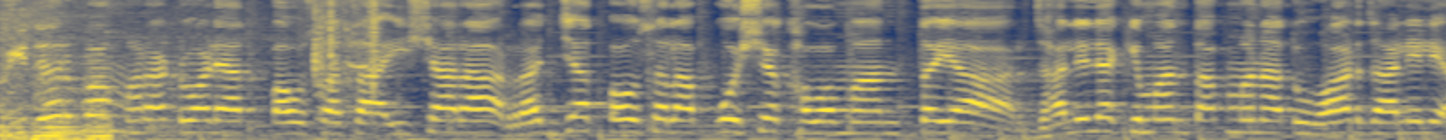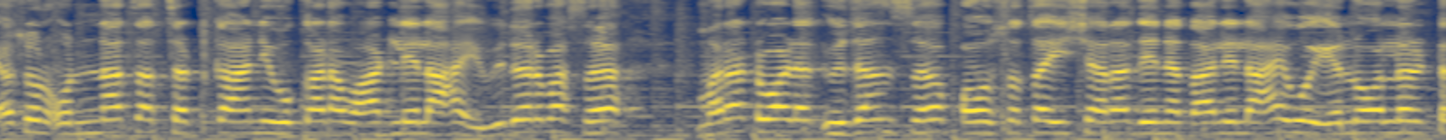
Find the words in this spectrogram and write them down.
विदर्भ मराठवाड्यात पावसाचा इशारा राज्यात पावसाला पोषक हवामान तयार. झालेल्या किमान तापमानात वाढ झालेली असून उन्हाचा चटका आणि उकाडा वाढलेला आहे. विदर्भासह मराठवाड्यात विजांसह पावसाचा इशारा देण्यात आलेला आहे व येलो अलर्ट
